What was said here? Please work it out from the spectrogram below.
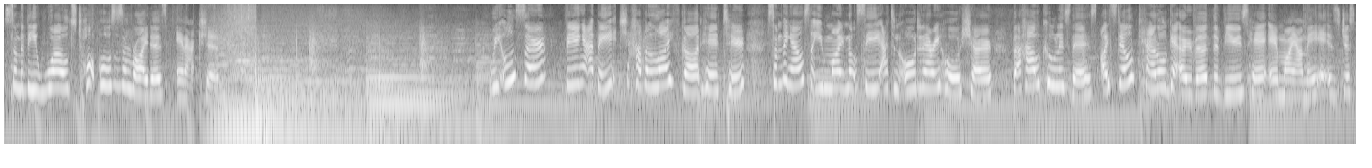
some of the world's top horses and riders in action. We also being at a beach, have a lifeguard here too. Something else that you might not see at an ordinary horse show. But how cool is this? I still cannot get over the views here in Miami. It is just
